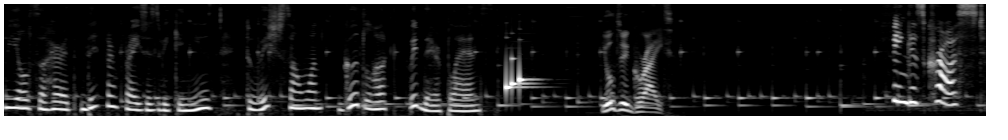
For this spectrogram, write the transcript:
We also heard different phrases we can use to wish someone good luck with their plans. You'll do great. Fingers crossed.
